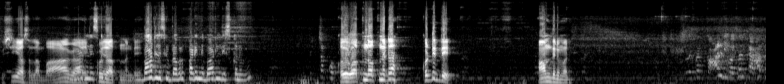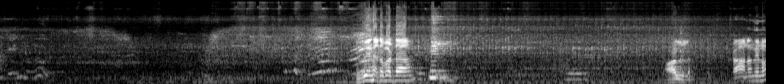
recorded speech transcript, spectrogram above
ఖుషి అసలు బాగా ఎక్కువ చేస్తుందండి. బాటిల్ తీసుకు డబ్బులు పడింది బాటిల్ తీసుకో నువ్వు. కొద్దిగా వస్తుంది వస్తుంది ఇట్రా. కొట్టిద్ది. ఆమె మరి. నువ్వేం ఎట్టబడ్డా వాళ్ళు. కా అన్నం తిను.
